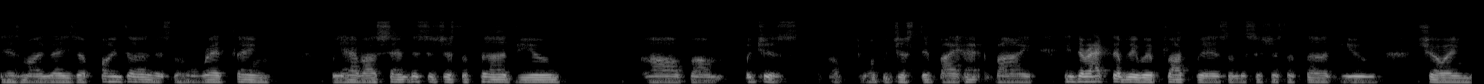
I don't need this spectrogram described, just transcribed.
Here's my laser pointer, this little red thing. We have our send. This is just the third view which is of what we just did by by interactively with PlotViz, and this is just the third view showing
